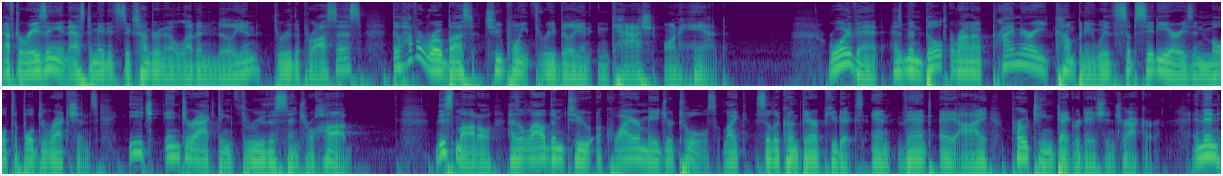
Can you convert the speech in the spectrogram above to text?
After raising an estimated 611 million through the process, they'll have a robust 2.3 billion in cash on hand. Roivant has been built around a primary company with subsidiaries in multiple directions, each interacting through the central hub. This model has allowed them to acquire major tools like Silicon Therapeutics and Vant AI protein degradation tracker, and then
